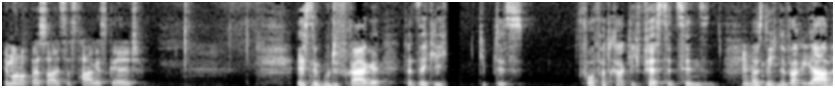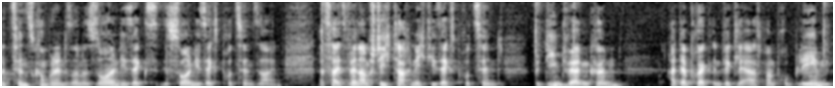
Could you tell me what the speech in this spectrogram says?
immer noch besser als das Tagesgeld? Ist eine gute Frage. Tatsächlich gibt es vorvertraglich feste Zinsen. Das ist nicht eine variable Zinskomponente, sondern es sollen die 6%, es sollen die 6% sein. Das heißt, wenn am Stichtag nicht die 6% bedient werden können, hat der Projektentwickler erstmal ein Problem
